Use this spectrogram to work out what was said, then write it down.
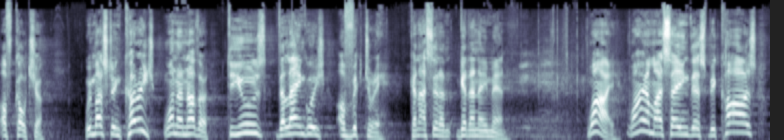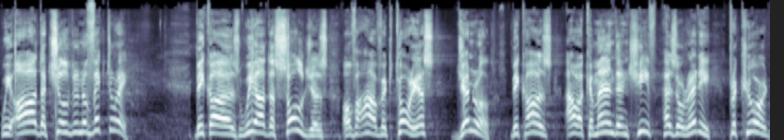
of culture. We must encourage one another to use the language of victory. Can I get an amen? Why? Why am I saying this? Because we are the children of victory. Because we are the soldiers of our victorious general. Because our commander in chief has already procured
